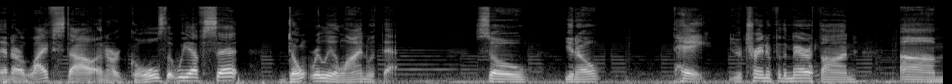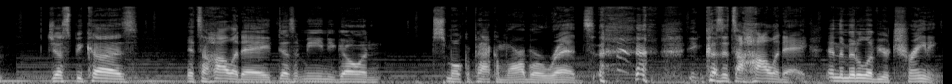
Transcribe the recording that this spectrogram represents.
and our lifestyle and our goals that we have set don't really align with that. So, you know, hey, you're training for the marathon. Um, just because it's a holiday doesn't mean you go and smoke a pack of Marlboro Reds because it's a holiday in the middle of your training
